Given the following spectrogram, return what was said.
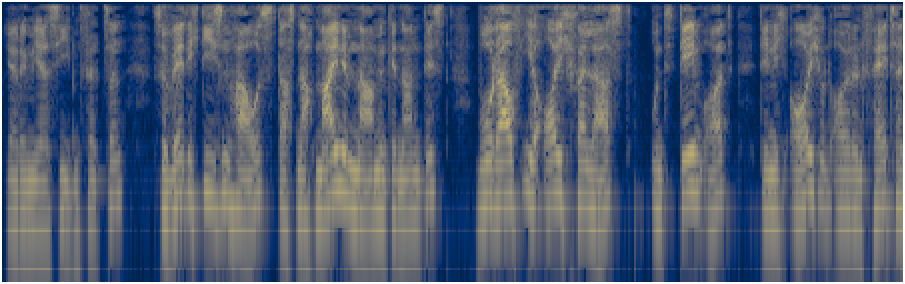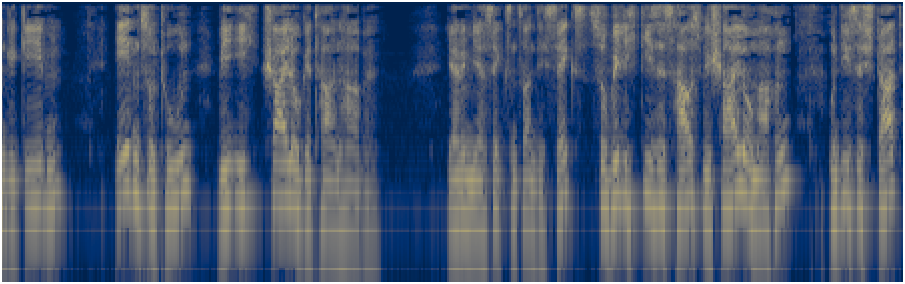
Jeremia 7,14, so werde ich diesem Haus, das nach meinem Namen genannt ist, worauf ihr euch verlasst, und dem Ort, den ich euch und euren Vätern gegeben, ebenso tun, wie ich Shiloh getan habe. Jeremia 26,6, so will ich dieses Haus wie Shiloh machen, und diese Stadt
